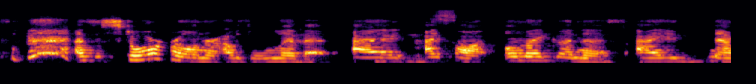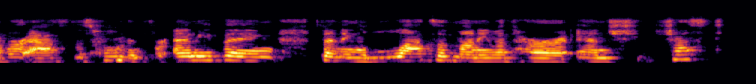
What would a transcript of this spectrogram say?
as a store owner, I was livid. I. I thought, oh my goodness, I never asked this woman for anything, spending lots of money with her. And she just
